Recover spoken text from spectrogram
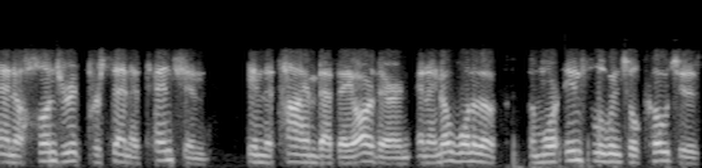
and hundred percent attention in the time that they are there. And, and I know one of the, the more influential coaches,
